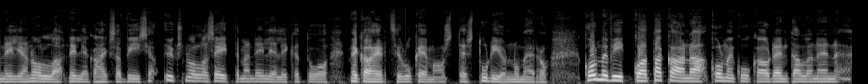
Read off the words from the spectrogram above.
040 485 ja 1074, eli tuo megahertsi lukema on sitten studion numero. Kolme viikkoa takana, kolmen kuukauden tällainen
